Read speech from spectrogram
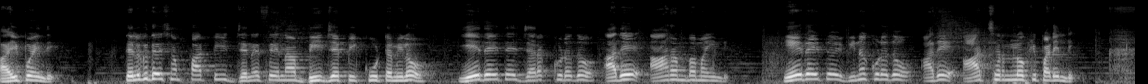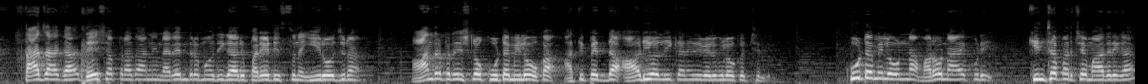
అయిపోయింది. తెలుగుదేశం పార్టీ జనసేన బీజేపీ కూటమిలో ఏదైతే జరగకూడదో అదే ఆరంభమైంది. ఏదైతే వినకూడదో అదే ఆచరణలోకి పడింది. తాజాగా దేశ ప్రధాని నరేంద్ర మోదీ గారు పర్యటిస్తున్న ఈ రోజున ఆంధ్రప్రదేశ్లో కూటమిలో ఒక అతిపెద్ద ఆడియో లీక్ అనేది వెలుగులోకి వచ్చింది. కూటమిలో ఉన్న మరో నాయకుడి కించపరిచే మాదిరిగా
